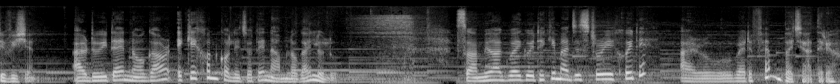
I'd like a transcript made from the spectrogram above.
ডিভিজন আৰু দুয়োটাই নগাঁৱৰ একেখন কলেজতে নাম লগাই ল'লোঁ। চ' আমিও আগুৱাই গৈ থাকিম আজি ষ্টৰীৰ সৈতে আৰু ৰেড এফ এম বজাতে ৰহ।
